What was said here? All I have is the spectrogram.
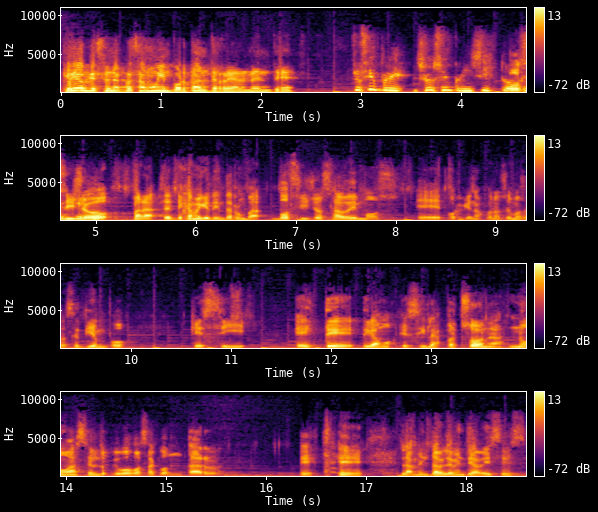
creo que es una cosa muy importante realmente. Yo siempre, yo siempre insisto. Vos y yo, para, déjame que te interrumpa. Vos y yo sabemos, eh, porque nos conocemos hace tiempo, que si este, digamos, que si las personas no hacen lo que vos vas a contar, este, lamentablemente a veces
